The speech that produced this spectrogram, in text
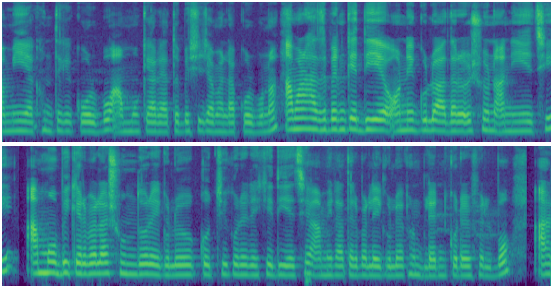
আমি এখন থেকে করব। আম্মুকে আর এত বেশি ঝামেলা করব না। আমার হাজব্যান্ডকে দিয়ে অনেকগুলো আদা, রসুন আনিয়েছি আম্মু বিকেলবেলা সুন্দর এগুলো কচি করে রেখে দিয়েছে। আমি রাতের বেলা এগুলো এখন ব্লেন্ড করে ফেলব। আর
